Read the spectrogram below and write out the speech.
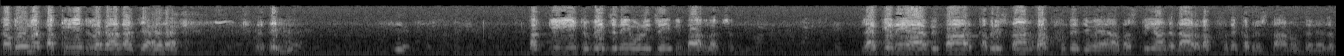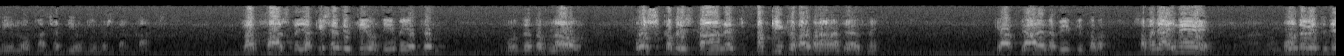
قبروں میں پکی اینٹ لگانا چاہیے۔ پکی اینٹ بچ نہیں ہونی چاہیے باہر لگ سکتی۔ لیکن یہ ہے بھی باہر قبرستان وقف کے جی بستیاں وقف کے قبرستان ہوتے ہیں زمین لوگ چڈی ہوتی مشترکہ وقف واسطے یا کسے دیتی ہوتی بھائی اتنے مردے دفناؤ اس قبرستان پکی قبر بنانا جائز نہیں۔ کیا پیارے نبی کی قبر؟ سمجھ آئی نے وہ جی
